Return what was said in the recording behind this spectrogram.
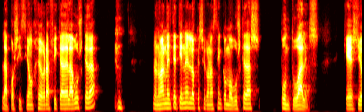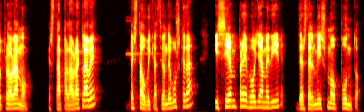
la posición geográfica de la búsqueda, normalmente tienen lo que se conocen como búsquedas puntuales, que es yo programo esta palabra clave, esta ubicación de búsqueda y siempre voy a medir desde el mismo punto.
